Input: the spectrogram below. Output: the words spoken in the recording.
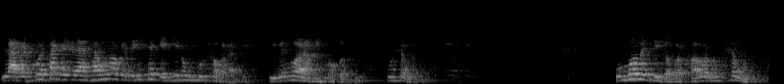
la respuesta que le das a uno que te dice que quiere un curso gratis, y vengo ahora mismo contigo, un segundito. Un momentito, por favor, un segundito.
